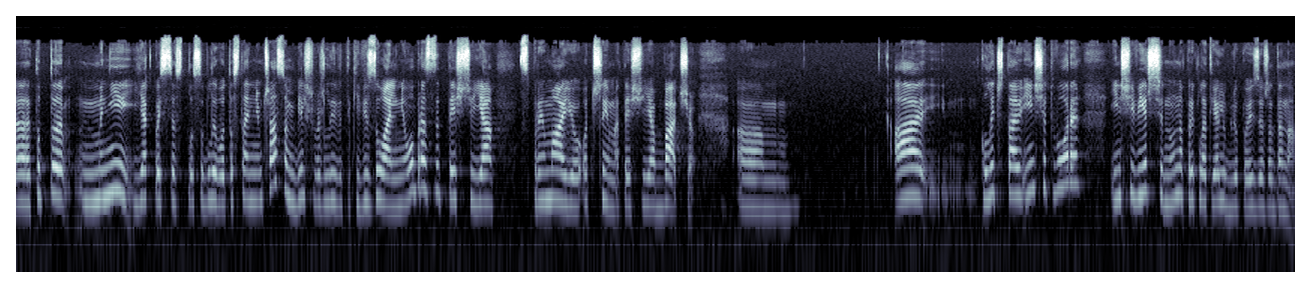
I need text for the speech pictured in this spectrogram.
Е, Тобто мені якось особливо от останнім часом більш важливі такі візуальні образи, те, що я сприймаю очима, те, що я бачу. Ем, А коли читаю інші твори, інші вірші, ну, наприклад, я люблю поезію Жадана.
